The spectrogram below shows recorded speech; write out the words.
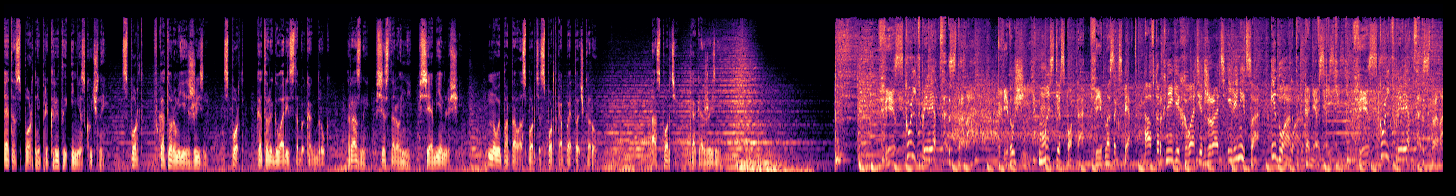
Это спорт неприкрытый и не скучный. Спорт, в котором есть жизнь. Спорт, который говорит с тобой как друг. Разный, всесторонний, всеобъемлющий. Новый портал о спорте – sportkp.ru О спорте, как о жизни. Физкульт-привет, страна! Ведущий, мастер спорта, фитнес-эксперт, автор книги «Хватит жрать и лениться» Эдуард, Эдуард Коневский. Физкульт-привет, страна!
